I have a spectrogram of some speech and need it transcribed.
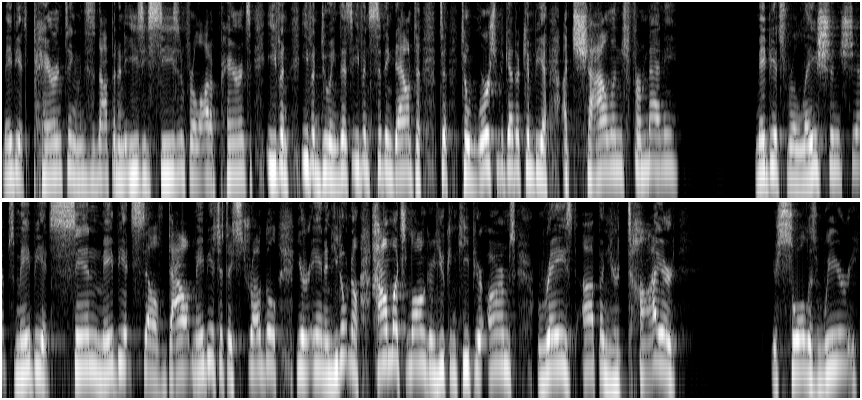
Maybe it's parenting. I mean, this has not been an easy season for a lot of parents. Even, even doing this, even sitting down to, to, to worship together can be a, a challenge for many. Maybe it's relationships. Maybe it's sin. Maybe it's self doubt. Maybe it's just a struggle you're in, and you don't know how much longer you can keep your arms raised up and you're tired. Your soul is weary.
